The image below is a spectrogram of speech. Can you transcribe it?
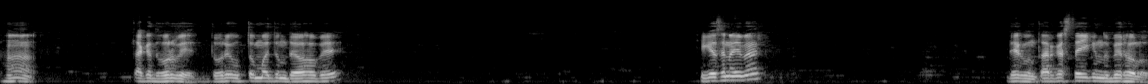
হ্যাঁ তাকে ধরবে। ধরে উত্তম মাধ্যম দেওয়া হবে। ঠিক আছে না এবার? দেখুন, তার কাছ থেকেই কিন্তু বের হলো।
